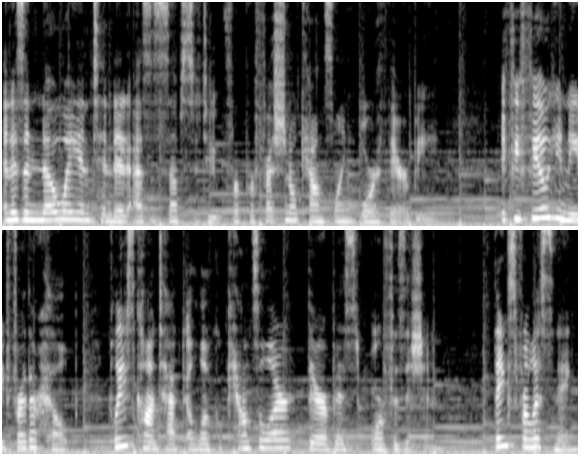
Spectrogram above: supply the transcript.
and is in no way intended as a substitute for professional counseling or therapy. If you feel you need further help, please contact a local counselor, therapist, or physician. Thanks for listening,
